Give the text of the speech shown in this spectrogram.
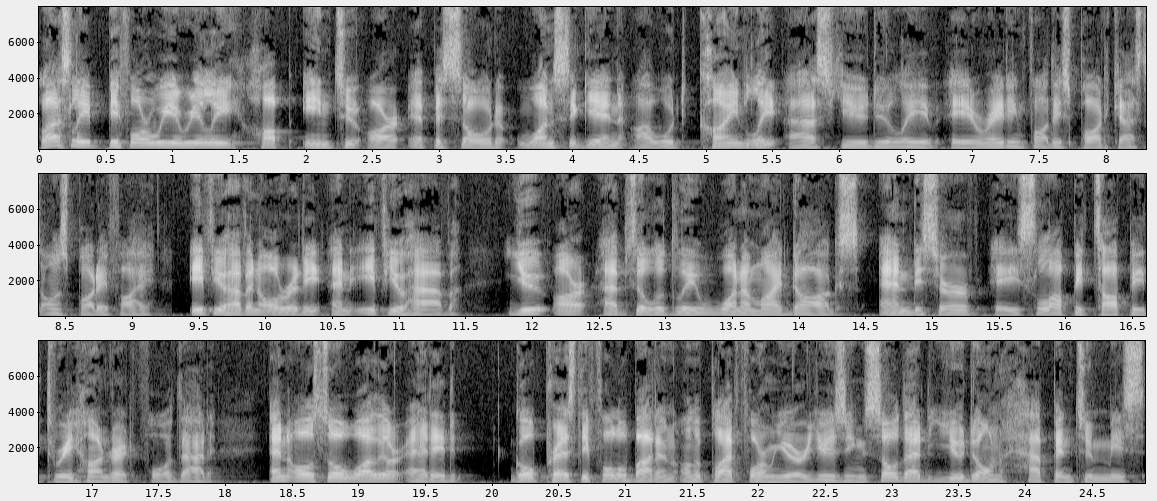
Lastly, before we really hop into our episode, once again, I would kindly ask you to leave a rating for this podcast on Spotify if you haven't already, and if you have, you are absolutely one of my dogs and deserve a sloppy toppy 300 for that. And also, while you're at it, go press the follow button on the platform you're using so that you don't happen to miss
